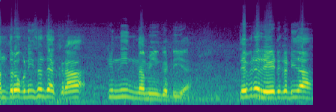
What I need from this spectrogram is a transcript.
ਅੰਦਰੋਂ ਕੰਡੀਸ਼ਨ ਚੈੱਕ ਕਰਾ ਕਿੰਨੀ ਨਵੀਂ ਗੱਡੀ ਹੈ ਤੇ ਵੀਰੇ ਰੇਟ ਗੱਡੀ ਦਾ?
